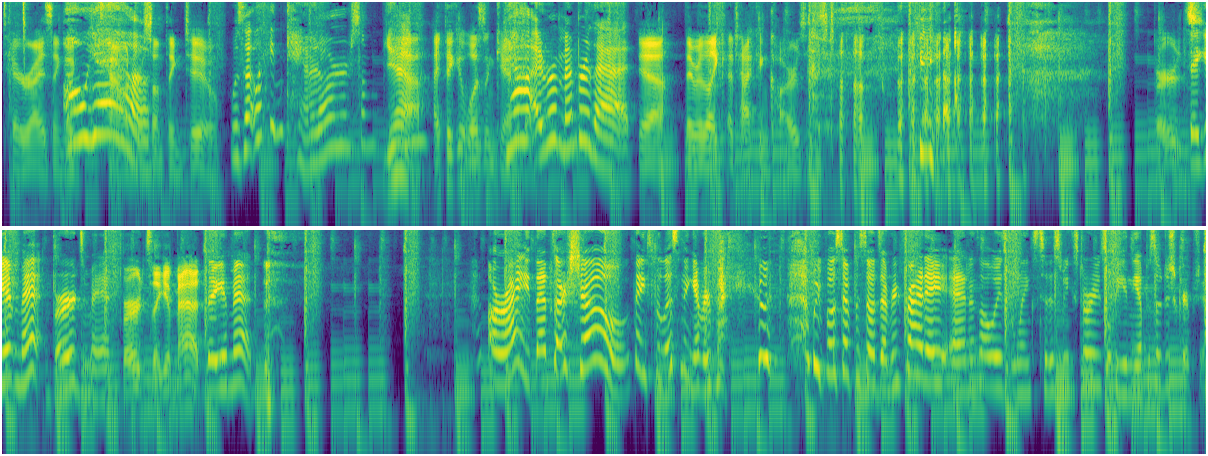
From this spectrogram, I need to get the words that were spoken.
terrorizing a Oh, town yeah. or something too. was that like in Canada or something? Yeah, I think it was in Canada. Yeah, I remember that. Yeah, they were like attacking cars and stuff. Birds. They get mad. Birds, man. Birds, they get mad. They get mad. All right, that's our show. Thanks for listening, everybody. we post episodes every Friday, and as always, the links to this week's stories will be in the episode description.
